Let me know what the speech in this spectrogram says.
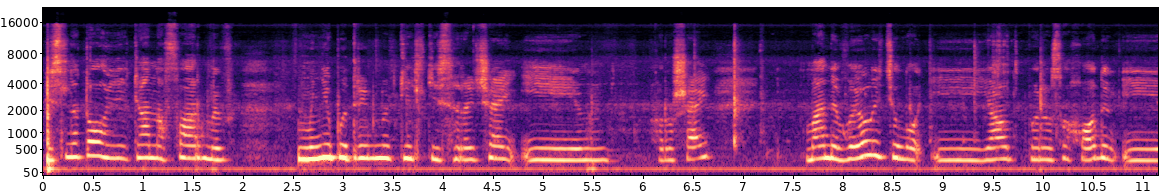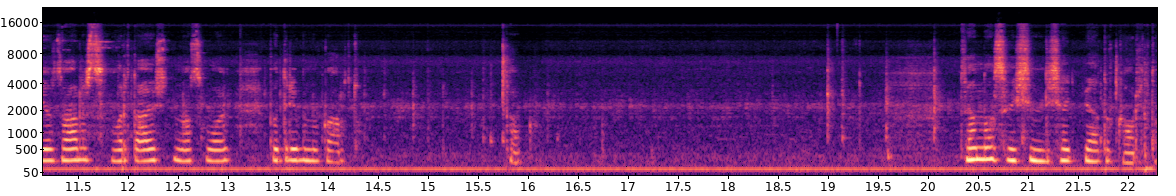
Після того, як я нафармив, мені потрібна кількість речей і грошей. В мене вилетіло, і я перезаходив і зараз вертаюсь на свою потрібну карту. Так. Це у нас 85 карта.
